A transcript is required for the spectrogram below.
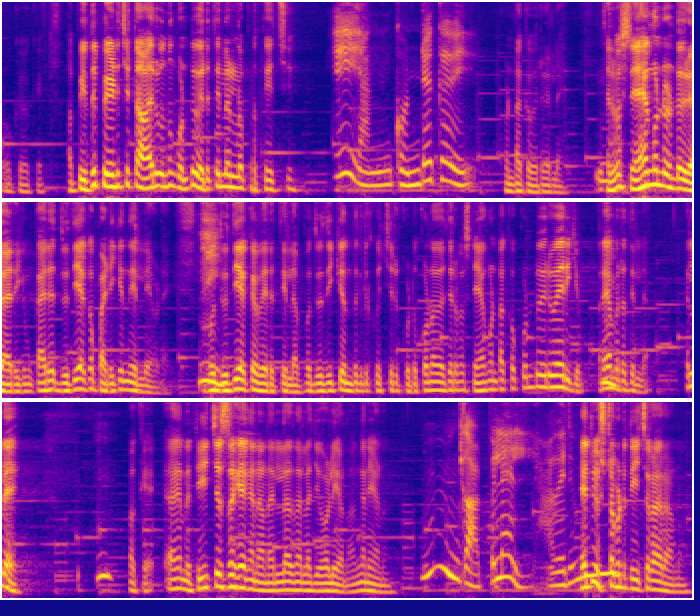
Okay okay. അപ്പൊ ഇത് പേടിച്ചിട്ട് ആരും ഒന്നും കൊണ്ടുവരത്തില്ലല്ലോ പ്രത്യേകിച്ച്? ഏയ് അങ്ങ് കൊണ്ടൊക്കെ വരും. കൊണ്ടൊക്കെ വരും അല്ലേ? ചിലപ്പോൾ സ്നേഹം കൊണ്ട് കൊണ്ടുവരുമായിരിക്കും. കാര്യം ദ്വിതിയൊക്കെ പഠിക്കുന്നില്ലേ അവിടെ? അപ്പൊ ദ്വിതിയൊക്കെ വരത്തില്ല. അപ്പൊ ദ്വിതിക്ക് എന്തെങ്കിലും ഇച്ചിരി കൊടുക്കണോ ചിലപ്പോൾ സ്നേഹം കൊണ്ടൊക്കെ കൊണ്ടുവരുമായിരിക്കും. അറിയാൻ പറ്റത്തില്ല. അല്ലേ? ഓക്കെ. അങ്ങനെ ടീച്ചേഴ്സ് ഒക്കെ എങ്ങനെയാണ്? എല്ലാം നല്ല ജോലിയാണ് അങ്ങനെയാണ്? ഏറ്റവും ഇഷ്ടപ്പെട്ട ടീച്ചർ ആരാണ്.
